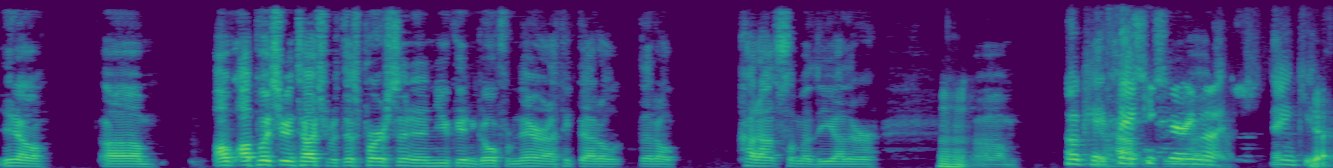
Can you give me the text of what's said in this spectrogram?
you know, um, I'll, I'll put you in touch with this person and you can go from there. I think that'll, that'll cut out some of the other, mm-hmm. um, Okay, you know, thank you hassles you very much. Thank you. Yeah.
